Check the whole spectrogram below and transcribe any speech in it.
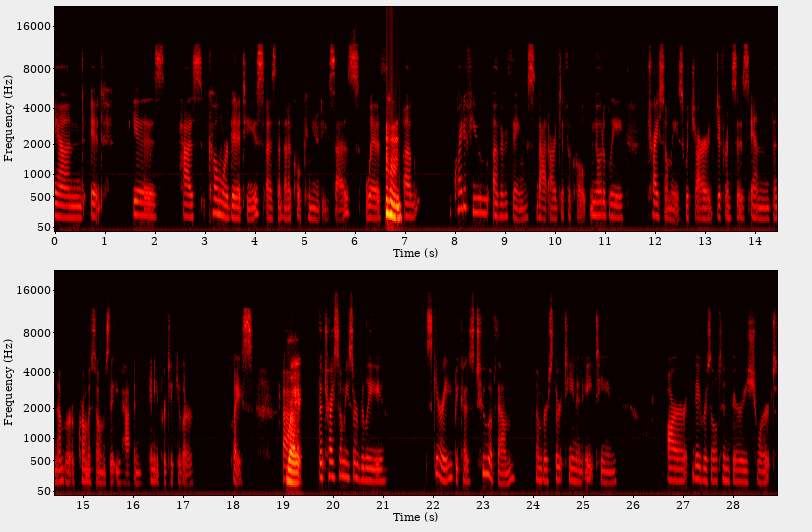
and it is has comorbidities, as the medical community says, with hmm uh, quite a few other things that are difficult, notably trisomies, which are differences in the number of chromosomes that you have in any particular place. Um, Right. the trisomies are really scary because two of them, numbers 13 and 18, are they result in very short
